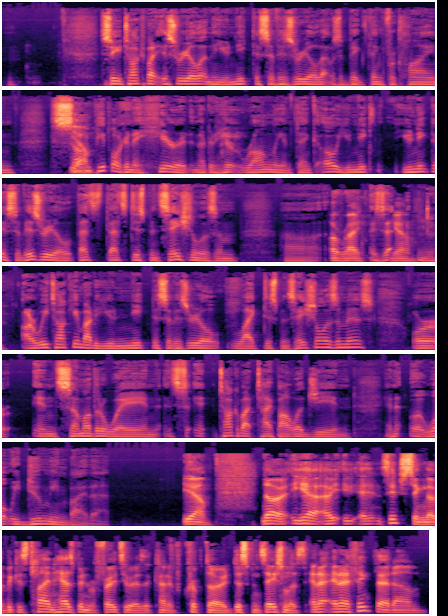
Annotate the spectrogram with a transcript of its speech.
So you talked about Israel and the uniqueness of Israel. That was a big thing for Kline. Some yeah. people are going to hear it and they're going to hear it wrongly and think, "Oh, unique uniqueness of Israel. That's that's dispensationalism." Uh, oh, right. Is that? Yeah. Are we talking about a uniqueness of Israel like dispensationalism is, or in some other way? And talk about typology and and uh, what we do mean by that. Yeah, no, yeah, I, it's interesting though because kline has been referred to as a kind of crypto dispensationalist, and I, and I think that um,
